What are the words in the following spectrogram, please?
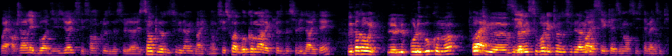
Ouais, en général, les baux individuels, c'est sans clause de solidarité. Sans clause de solidarité. Ouais, donc c'est soit beau commun avec clause de solidarité. Oui, pardon, oui. Le, pour le beau commun, toi, tu, euh, vous avez souvent les clauses de solidarité? Ouais, c'est quasiment systématique.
